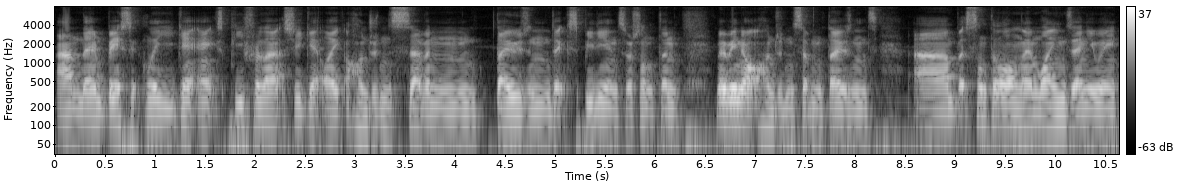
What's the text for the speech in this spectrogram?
and then basically you get XP for that, so you get like 107,000 experience or something. Maybe not 107,000, um, but something along them lines anyway.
